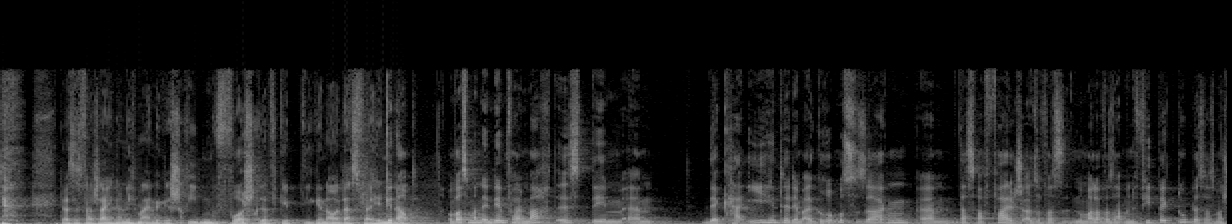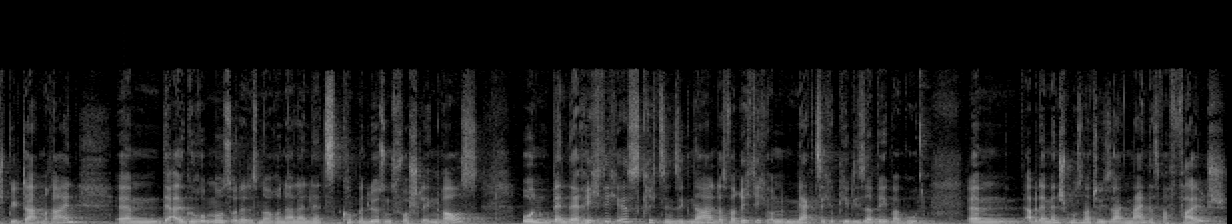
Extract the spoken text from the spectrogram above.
dass es wahrscheinlich noch nicht mal eine geschriebene Vorschrift gibt, die genau das verhindert. Genau. Und was man in dem Fall macht, ist dem ähm, der KI hinter dem Algorithmus zu sagen, ähm, das war falsch. Also was, normalerweise hat man eine Feedback-Loop, das heißt, man spielt Daten rein. Ähm, der Algorithmus oder das neuronale Netz kommt mit Lösungsvorschlägen raus. Und wenn der richtig ist, kriegt sie ein Signal, das war richtig und merkt sich, okay, dieser Weg war gut. Ähm, aber der Mensch muss natürlich sagen, nein, das war falsch.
